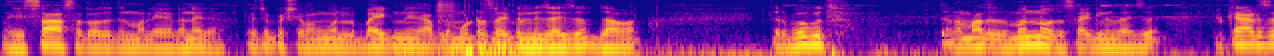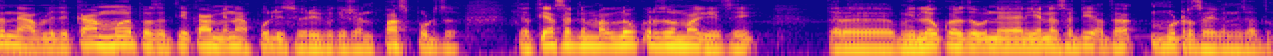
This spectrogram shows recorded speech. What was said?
म्हणजे सहा सात वाजता मला यायला नाही का? त्याच्यापेक्षा मग म्हणलं बाईकने आपल्या मोटरसायकलने जायचं जावा. तर बघूच तर माझं म्हणणं होतं सायकलिंग जायचं. पण काय अडचण नाही आपलं ते काम महत्त्वाचं ते काम आहे ना पोलीस व्हेरिफिकेशन पासपोर्टचं तर त्यासाठी मला लवकर जाऊन मागायचं आहे तर मी लवकर जाऊन ये- येण्यासाठी आता मोटरसायकलने जातो.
